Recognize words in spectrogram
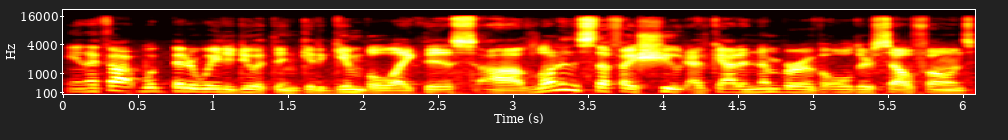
And I thought, what better way to do it than get a gimbal like this? Uh, a lot of the stuff I shoot, I've got a number of older cell phones,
